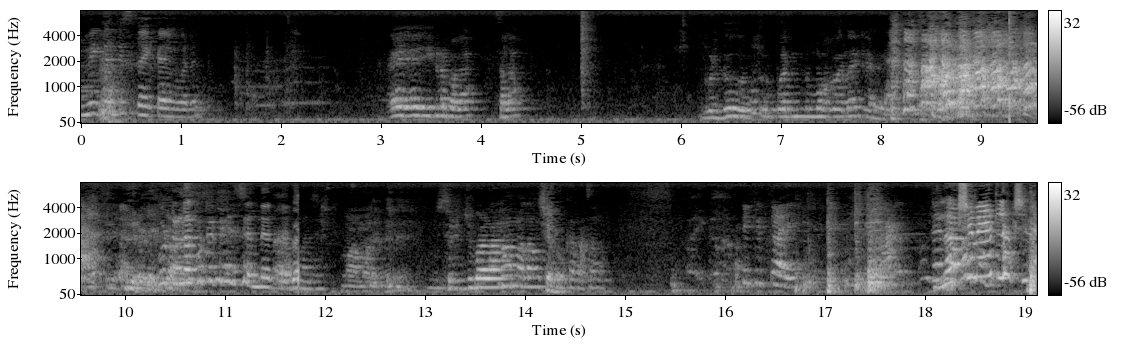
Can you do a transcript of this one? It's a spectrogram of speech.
मी कधीच नाही काय बरं ए ए, इकडे बघा चला गुड्डू तू पण मोकळं नाही ठेवायचं. कुठं कुठे टेन्शन देत श्रीजी बाळा चलो लक्ष्मी आहेत लक्ष्मी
